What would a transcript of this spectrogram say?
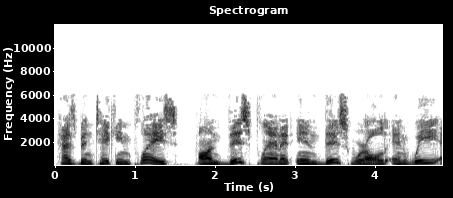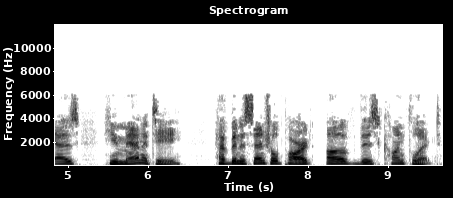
has been taking place on this planet in this world and we as humanity have been a central part of this conflict.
